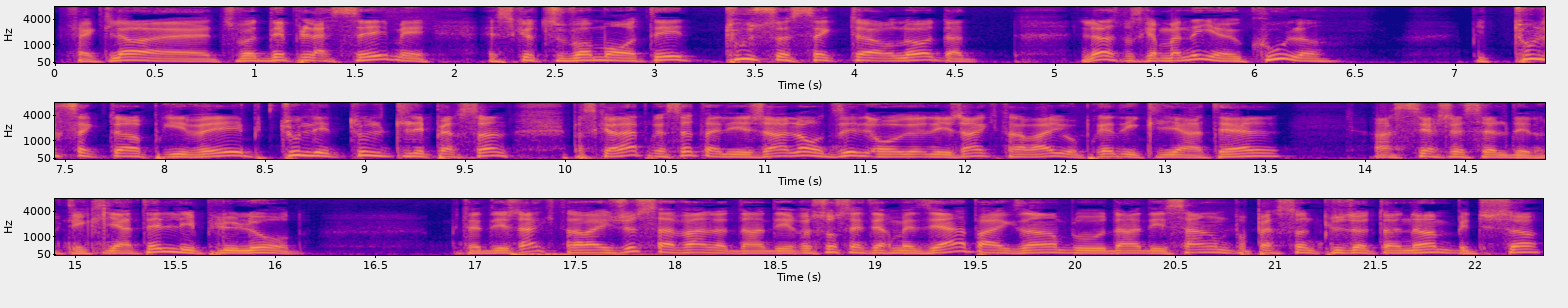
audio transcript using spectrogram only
Fait que là, euh, tu vas déplacer, mais est-ce que tu vas monter tout ce secteur-là? Là, c'est parce qu'à un moment donné, il y a un coût, là. Puis tout le secteur privé, puis tous les, toutes les personnes. Parce que là, après ça, tu as les gens, là, on dit les gens qui travaillent auprès des clientèles en CHSLD, donc les clientèles les plus lourdes. Tu as des gens qui travaillent juste avant là, dans des ressources intermédiaires, par exemple, ou dans des centres pour personnes plus autonomes et tout ça.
